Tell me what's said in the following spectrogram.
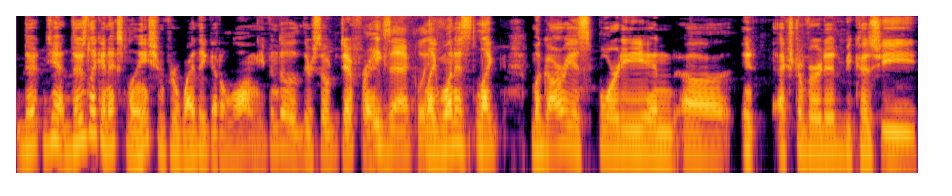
there. Yeah, there's like an explanation for why they get along, even though they're so different. Exactly. Like one is like Magari is sporty and uh, extroverted because she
